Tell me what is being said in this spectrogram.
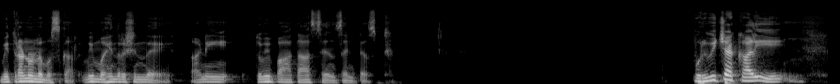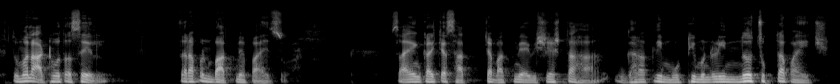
मित्रांनो नमस्कार. मी महेंद्र शिंदे आणि तुम्ही पाहत आहात सेन्स अँड टेस्ट. पूर्वीच्या काळी तुम्हाला आठवत असेल, तर आपण बातम्या पाहायचो. सायंकाळच्या सातच्या बातम्या विशेषतः घरातली मोठी मंडळी न चुकता पाहायची.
